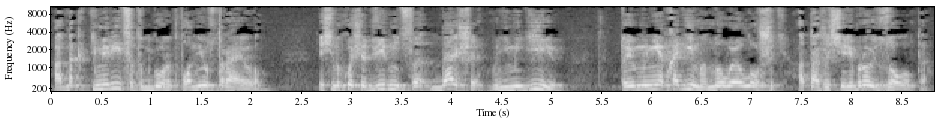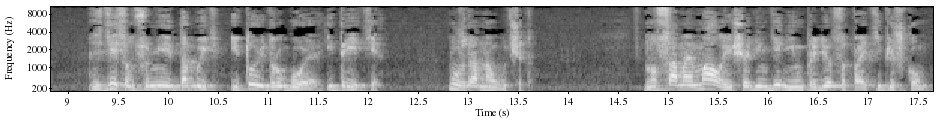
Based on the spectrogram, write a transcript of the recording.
Однако кемерийца этот город вполне устраивал. Если он хочет двинуться дальше, в Немедию, то ему необходима новая лошадь, а также серебро и золото. Здесь он сумеет добыть и то, и другое, и третье. Нужда научит. Но самое мало, еще один день ему придется пройти пешком.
